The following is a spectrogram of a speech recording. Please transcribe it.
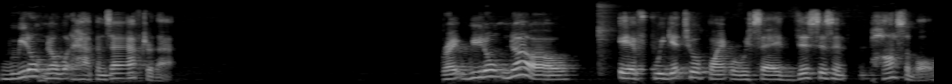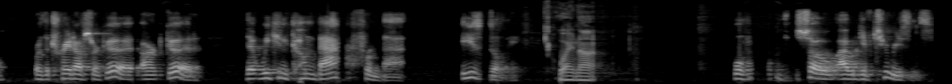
we don't know what happens after that. Right? We don't know if we get to a point where we say this isn't possible or the trade-offs are good aren't good that we can come back from that easily. Why not? Well, so I would give two reasons.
